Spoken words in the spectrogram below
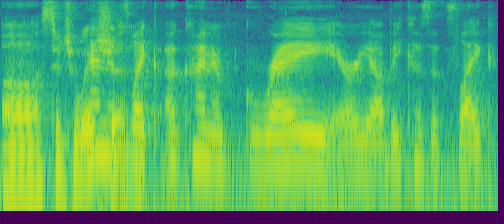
uh, situation. And it's like a kind of gray area because it's like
